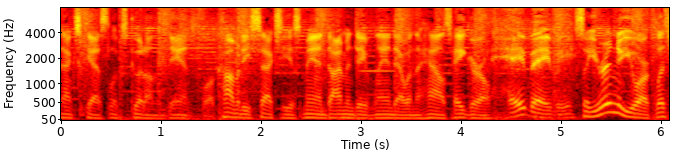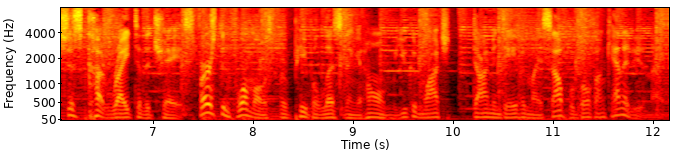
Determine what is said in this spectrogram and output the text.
next guest looks good on the dance floor. Comedy sexiest man, Diamond Dave Landau in the house. Hey, girl. Hey, baby. So you're in New York. Let's just cut right to the chase. First and foremost, for people listening at home, you can watch Diamond Dave and myself. We're both on Kennedy tonight.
